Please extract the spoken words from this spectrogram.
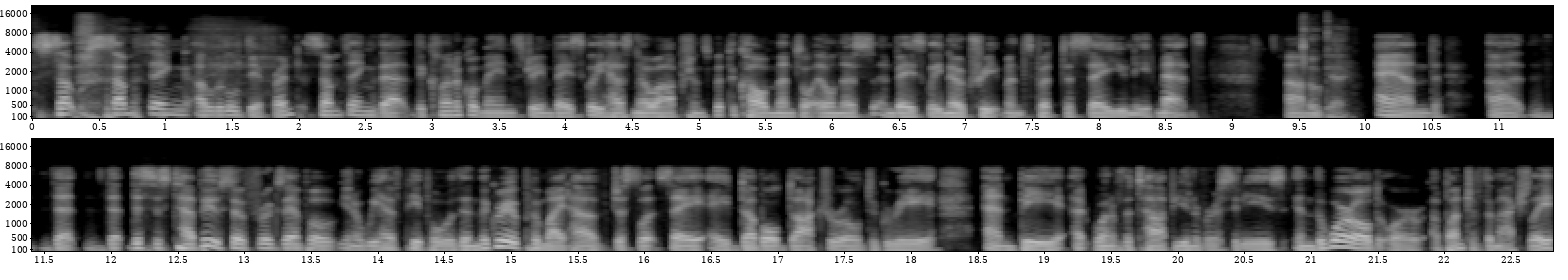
so, something a little different, something that the clinical mainstream basically has no options but to call mental illness, and basically no treatments but to say you need meds. Um, okay. And uh, that that this is taboo. So, for example, you know, we have people within the group who might have just let's say a double doctoral degree and be at one of the top universities in the world, or a bunch of them actually,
